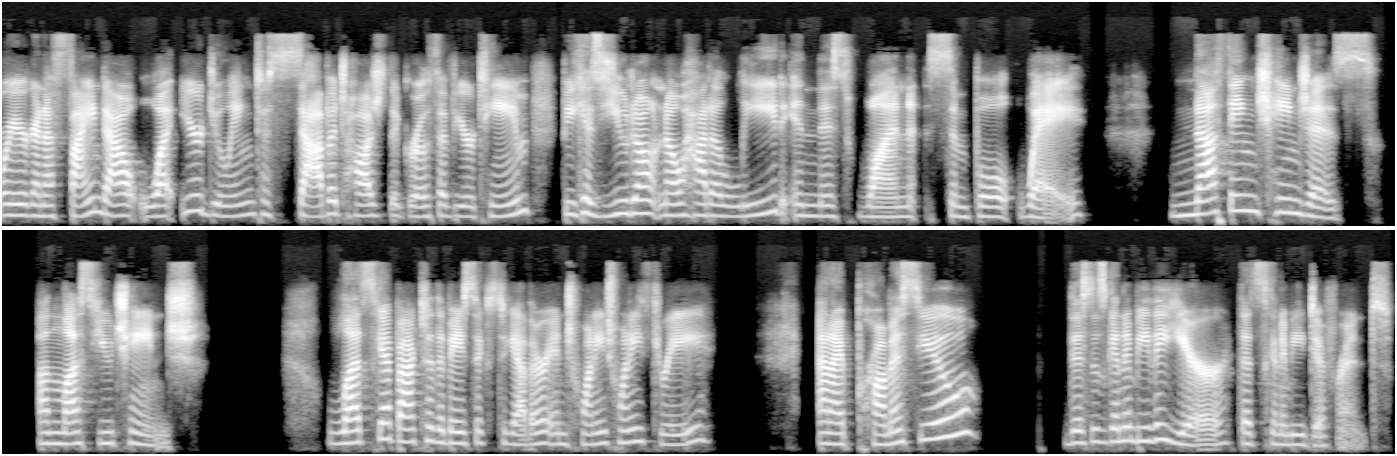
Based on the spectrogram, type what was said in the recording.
where you're going to find out what you're doing to sabotage the growth of your team because you don't know how to lead in this one simple way. Nothing changes unless you change. Let's get back to the basics together in 2023. And I promise you, this is going to be the year that's going to be different.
